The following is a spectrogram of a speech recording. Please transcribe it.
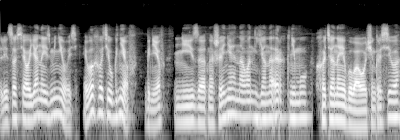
Лицо Сяо Яна изменилось, его охватил гнев. Гнев не из-за отношения Наван Яна Эр к нему, хотя она и была очень красива,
